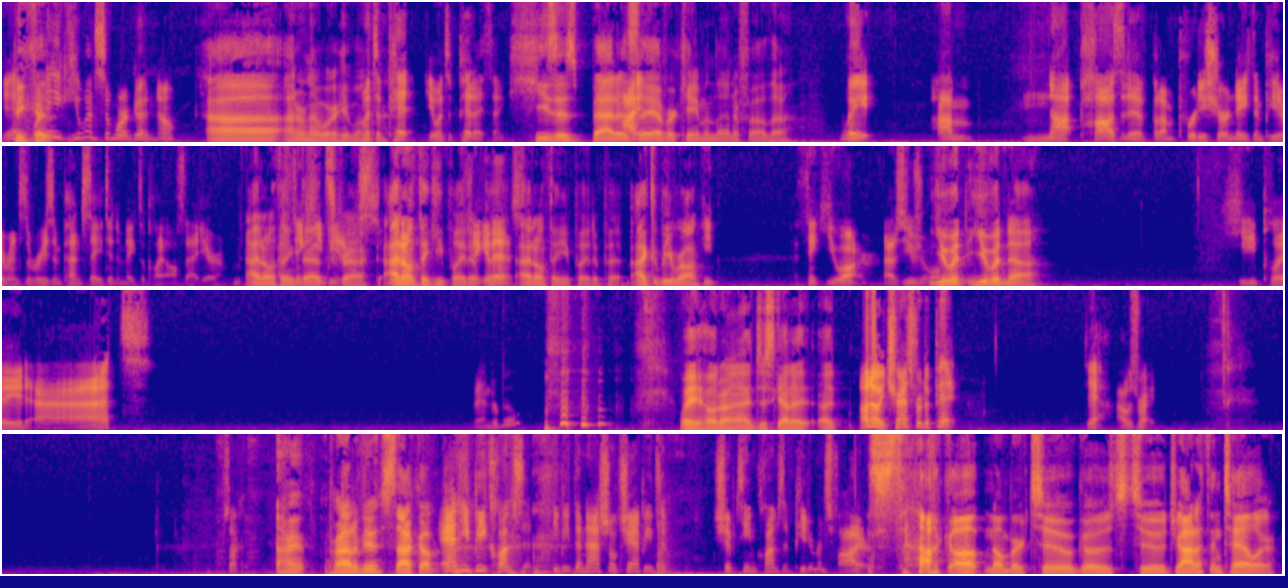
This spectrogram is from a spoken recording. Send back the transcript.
Yeah, because- he, he went somewhere good. No, Uh, I don't know where he went. he went. went to Pitt. He went to Pitt, I think. He's as bad as I- they ever came in the NFL, though. Wait, I'm not positive, but I'm pretty sure Nathan Peterman's the reason Penn State didn't make the playoff that year. I don't think, think that's correct. us. I don't think he played I at think it Pitt. is. I don't think he played at Pitt. I could be wrong. He, I think you are, as usual. You would you would know. He played at Vanderbilt. Wait, hold on. I just got a, a Oh no, he transferred to Pitt. Yeah, I was right. Suck it. All right. Proud of you. Stock up. And he beat Clemson. He beat the national championship team Clemson. Peterman's fired. Stock up number two goes to Jonathan Taylor.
